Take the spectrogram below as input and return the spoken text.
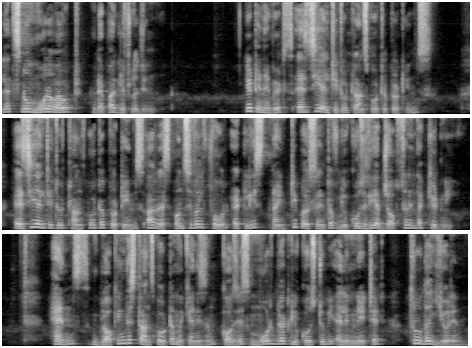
Let's know more about dapagliflozin. It inhibits SGLT2 transporter proteins. SGLT2 transporter proteins are responsible for at least 90% of glucose reabsorption in the kidney. Hence, blocking this transporter mechanism causes more blood glucose to be eliminated through the urine.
